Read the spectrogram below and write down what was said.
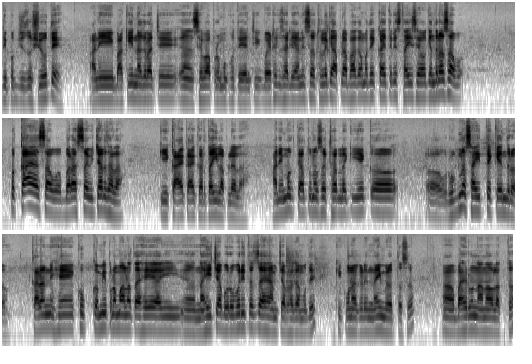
दीपकजी जोशी होते आणि बाकी नगराचे सेवा सेवाप्रमुख होते. यांची बैठक झाली आणि असं ठरलं की आपल्या भागामध्ये काहीतरी स्थायी सेवा केंद्र असावं. मग काय असावं? बराचसा विचार झाला की काय काय करता येईल आपल्याला? आणि मग त्यातून असं ठरलं की एक रुग्ण साहित्य केंद्र कारण हे खूप कमी प्रमाणात आहे आणि नाहीच्या बरोबरीतच आहे आमच्या भागामध्ये की कोणाकडे नाही मिळत तसं. बाहेरून आणावं लागतं.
